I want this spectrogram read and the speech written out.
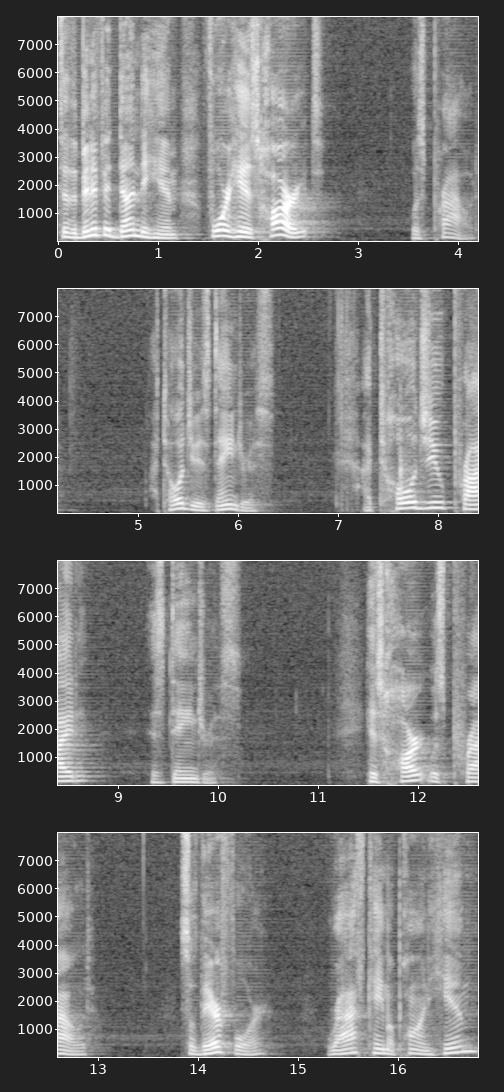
to the benefit done to him, for his heart was proud. Told you it's dangerous. I told you pride is dangerous. His heart was proud. So therefore, wrath came upon him,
